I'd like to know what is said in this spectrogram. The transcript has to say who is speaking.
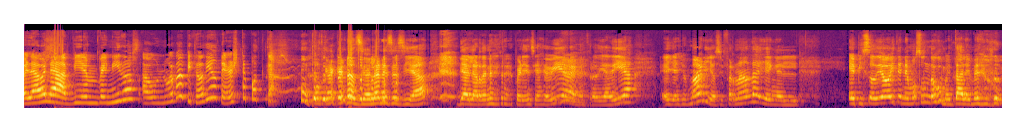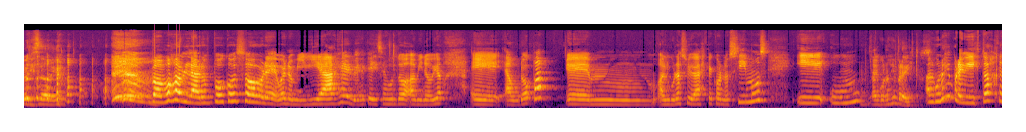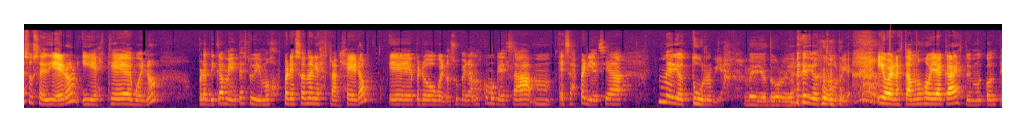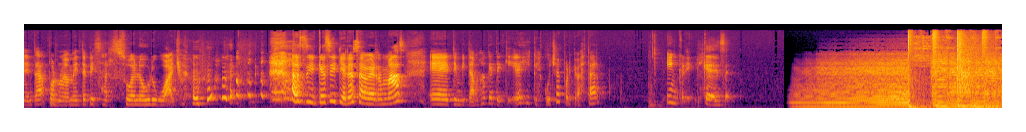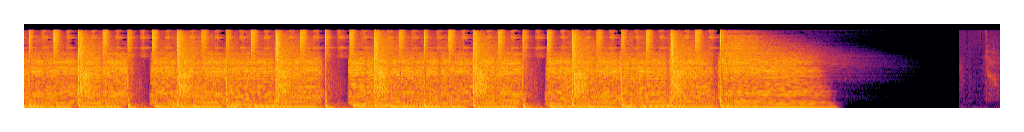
Speaker 1: Hola, hola, bienvenidos a un nuevo episodio de este podcast.
Speaker 2: Un podcast que nació de la necesidad de hablar de nuestras experiencias de vida, de nuestro día a día. Ella es Yosmar y yo soy Fernanda y en el episodio de hoy tenemos un documental en vez de un episodio.
Speaker 1: Vamos a hablar un poco sobre, bueno, mi viaje, el viaje que hice junto a mi novio eh, a Europa, em, algunas ciudades que conocimos y un,
Speaker 2: Algunos imprevistos.
Speaker 1: algunos imprevistos que sucedieron y es que, bueno, prácticamente estuvimos presos en el extranjero, eh, pero bueno, superamos como que esa, mm, esa experiencia medio turbia.
Speaker 2: Medio turbia.
Speaker 1: medio turbia. Y bueno, estamos hoy acá, estoy muy contenta por nuevamente pisar suelo uruguayo. Así que si quieres saber más, eh, te invitamos a que te quedes y que escuches porque va a estar increíble.
Speaker 2: Quédense.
